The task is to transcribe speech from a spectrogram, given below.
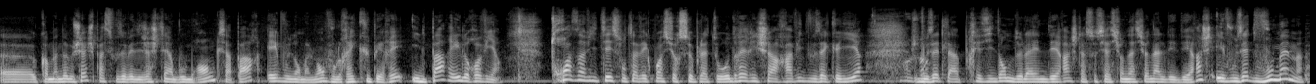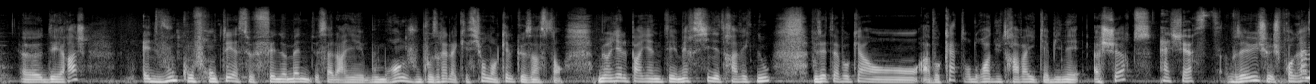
euh, comme un objet. Je ne sais pas si vous avez déjà acheté un boomerang, ça part, et vous, normalement, vous le récupérez. Il part et il revient. Trois invités sont avec moi sur ce plateau. Audrey Richard, ravi de vous accueillir. Vous êtes la présidente de la NDRH, l'Association nationale des DRH, et vous êtes vous-même euh, DRH. Êtes-vous confronté à ce phénomène de salariés boomerang? Je vous poserai la question dans quelques instants. Muriel Pariente, merci d'être avec nous. Vous êtes avocat en, avocate en droit du travail cabinet Ashurst. Ashurst. Vous avez vu, je, progresse,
